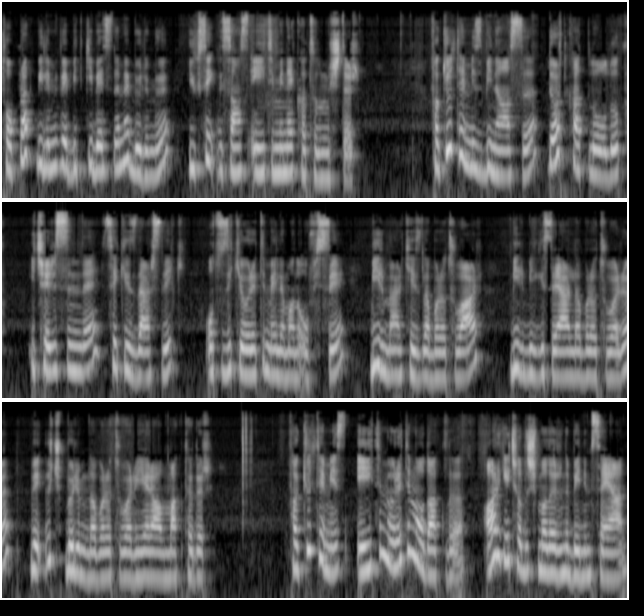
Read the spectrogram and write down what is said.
Toprak Bilimi ve Bitki Besleme bölümü yüksek lisans eğitimine katılmıştır. Fakültemiz binası 4 katlı olup içerisinde 8 derslik, 32 öğretim elemanı ofisi, 1 merkez laboratuvar, 1 bilgisayar laboratuvarı ve 3 bölüm laboratuvarı yer almaktadır. Fakültemiz eğitim öğretim odaklı, ARGE çalışmalarını benimseyen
